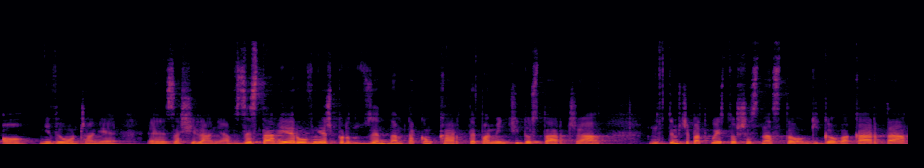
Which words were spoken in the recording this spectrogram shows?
o niewyłączanie e, zasilania. W zestawie również producent nam taką kartę pamięci dostarcza. W tym przypadku jest to 16-gigowa karta.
